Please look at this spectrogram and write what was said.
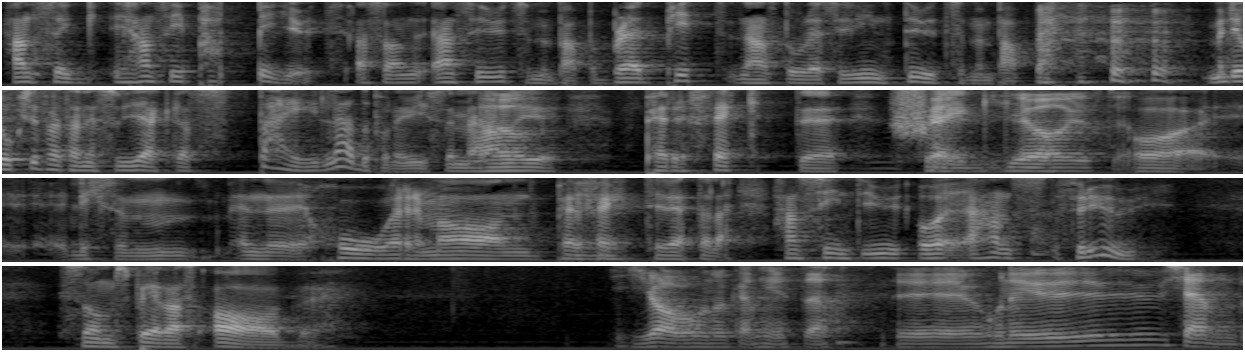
han, ser, han ser pappig ut. Alltså han, han ser ut som en pappa. Brad Pitt när han står där ser inte ut som en pappa. men det är också för att han är så jäkla stylad på något vis. Men han Ja. har ju perfekt eh, skägg. Ja. Och liksom en hårman, perfekt Mm. tillrättalagd. Han ser inte ut... Och hans fru som spelas av... Ja, vad hon nog kan heta. Eh, Hon är ju känd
